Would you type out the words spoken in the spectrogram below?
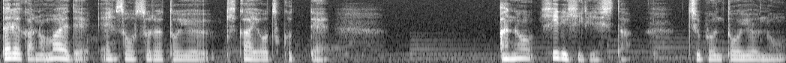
誰かの前で演奏するという機会を作ってあのヒリヒリした自分というのを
